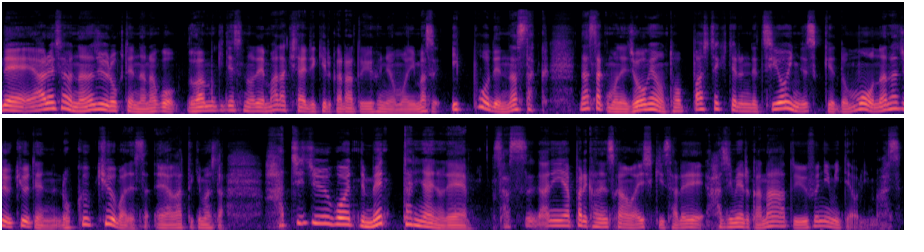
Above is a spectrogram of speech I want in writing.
で、RSI は76.75、上向きですので、まだ期待できるかなというふうに思います。一方で、ナスダック。ナスダックもね、上限を突破してきてるんで強いんですけども、79.69まで上がってきました。85円ってめったにないので、さすがにやっぱり加熱感は意識され始めるかなというふうに見ております。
